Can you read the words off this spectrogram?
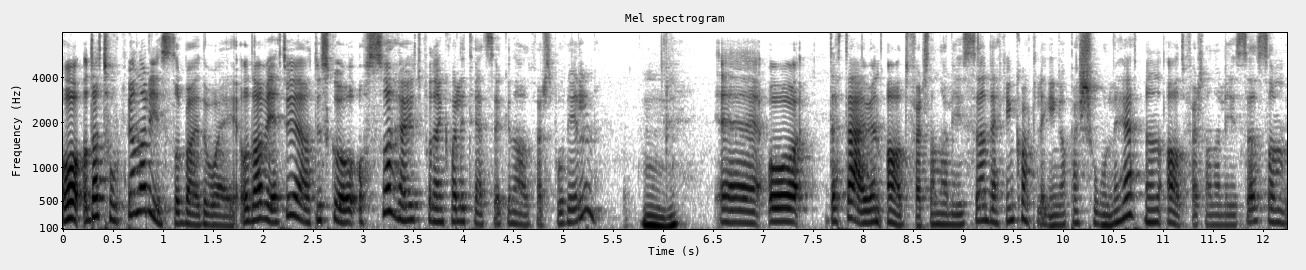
Og, og da tok vi analyser, by the way. Og da vet jo jeg at du scorer også høyt på den kvalitetssøkende atferdsprofilen. Mhm. Eh, og dette er jo en atferdsanalyse. Det er ikke en kartlegging av personlighet, men en atferdsanalyse som,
